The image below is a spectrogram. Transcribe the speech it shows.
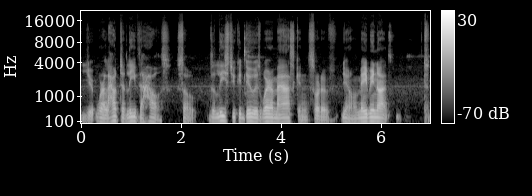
you we're allowed to leave the house, so the least you could do is wear a mask and sort of, you know, maybe not, t-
